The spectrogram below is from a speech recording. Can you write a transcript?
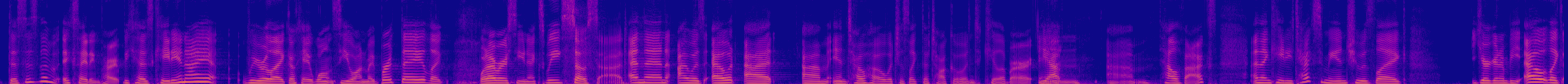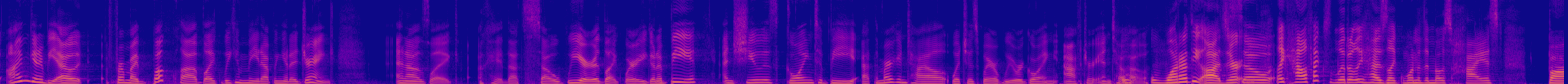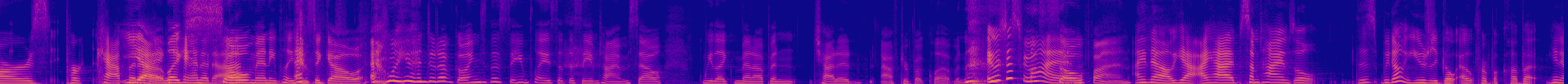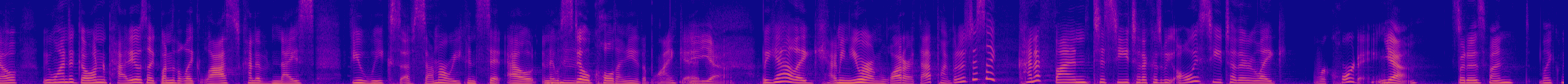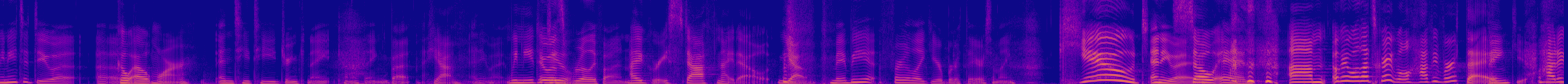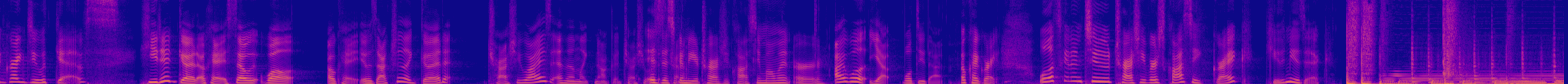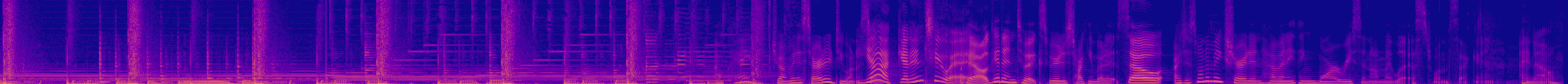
this is the exciting part because Katie and I we were like, okay, won't see you on my birthday, like whatever. See you next week. So sad. And then I was out at um, Antojo, which is like the taco and tequila bar Yep. in um, Halifax. And then Katie texted me and she was like, You're going to be out. Like, I'm going to be out for my book club. Like, we can meet up and get a drink. And I was like, Okay, that's so weird. Like, where are you going to be? And she was going to be at the Mercantile, which is where we were going after Antojo. What are the odds? Are, So- like Halifax literally has like one of the most highest bars per capita yeah, like Canada. so many places to go, and we ended up going to the same place at the same time. So we like met up and chatted after book club, and it was just it fun. was so fun. I know. Yeah, I had sometimes. Well, this we don't usually go out for book club, but you know, we wanted to go on a patio. It was like one of the like last kind of nice few weeks of summer where you can sit out, and it was still mm-hmm. cold. I needed a blanket. Yeah, but yeah, like I mean, you were on water at that point, but it was just like kind of fun to see each other because we always see each other like recording. Yeah. But it was fun. Like we need to do a, a Go out more. NTT drink night kind of thing. But Yeah, anyway, we need to it do. was really fun. I agree. Staff night out. yeah, maybe for like your birthday or something. Cute. Anyway, So in. um. Okay. Well, that's great. Well, happy birthday. thank you. How did Greg do with gifts? He did good. Okay, so well, okay, it was actually like good trashy wise, and then like not good trashy. Wise. Is this going to be a trashy classy moment or? I will. Yeah, we'll do that. Okay, great. Well, let's get into trashy versus classy. Greg, cue the music. Do you want me to start, or do you want to? Yeah, get into it. Okay, I'll get into it because we were just talking about it. So I just want to make sure I didn't have anything more recent on my list. One second. I know.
